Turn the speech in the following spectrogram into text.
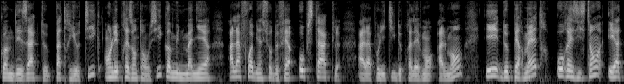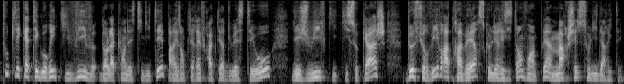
comme des actes patriotiques, en les présentant aussi comme une manière à la fois bien sûr de faire obstacle à la politique de prélèvement allemand et de permettre aux résistants et à toutes les catégories qui vivent dans la clandestinité, par exemple les réfractaires du STO, les juifs qui, se cachent, de survivre à travers ce que les résistants vont appeler un marché de solidarité.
